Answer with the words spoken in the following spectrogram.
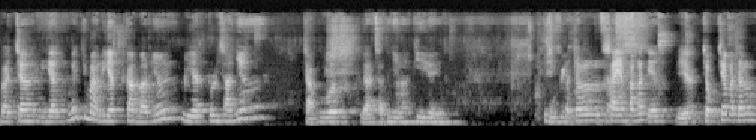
baca, lihat mungkin cuma lihat gambarnya, lihat tulisannya, cabut, lihat satunya lagi ya gitu. Movie. Padahal sayang banget ya, iya Jogja padahal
